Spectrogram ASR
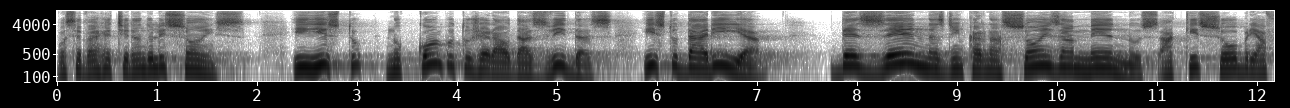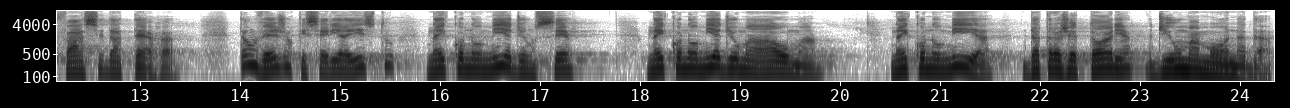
você vai retirando lições. E isto, no cômputo geral das vidas, isto daria dezenas de encarnações a menos aqui sobre a face da Terra. Então veja o que seria isto na economia de um ser, na economia de uma alma, na economia da trajetória de uma mônada.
